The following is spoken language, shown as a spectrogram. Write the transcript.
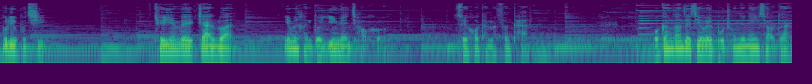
不离不弃，却因为战乱，因为很多因缘巧合，最后他们分开了。我刚刚在结尾补充的那一小段，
